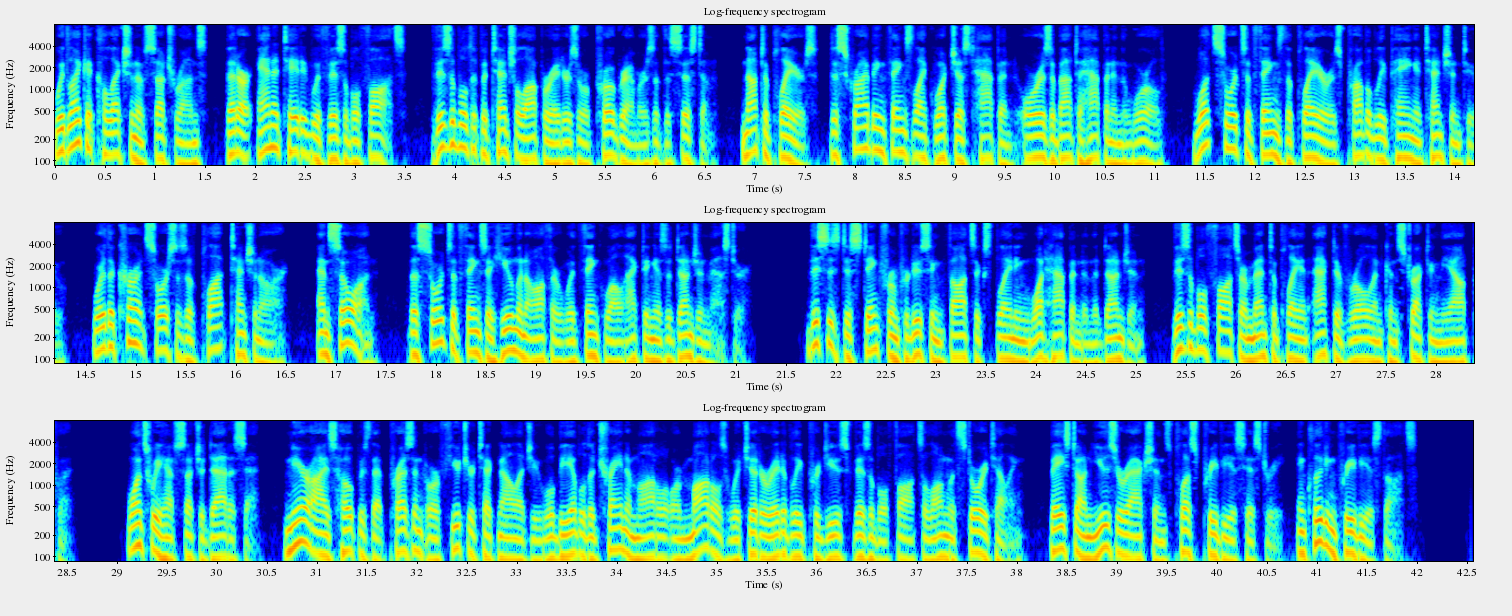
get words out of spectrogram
We'd like a collection of such runs that are annotated with visible thoughts, visible to potential operators or programmers of the system, not to players, describing things like what just happened or is about to happen in the world, what sorts of things the player is probably paying attention to, where the current sources of plot tension are, and so on, the sorts of things a human author would think while acting as a dungeon master. This is distinct from producing thoughts explaining what happened in the dungeon, visible thoughts are meant to play an active role in constructing the output. Once we have such a dataset, MIRI's hope is that present or future technology will be able to train a model or models which iteratively produce visible thoughts along with storytelling, based on user actions plus previous history, including previous thoughts.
